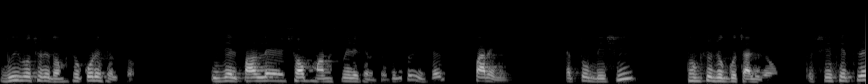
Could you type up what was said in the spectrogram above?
দুই বছরে ধ্বংস করে ফেলতো। ইসরায়েল পারলে সব মানুষ মেরে ফেলতো, কিন্তু ইসরায়েল পারেনি। এত বেশি ধ্বংসযোগ্য চালিয়েও। তো সেক্ষেত্রে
